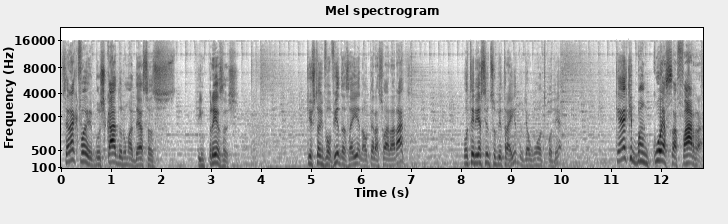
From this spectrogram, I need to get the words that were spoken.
Será que foi buscado numa dessas empresas que estão envolvidas aí na Operação Ararat? Ou teria sido subtraído de algum outro poder? Quem é que bancou essa farra?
